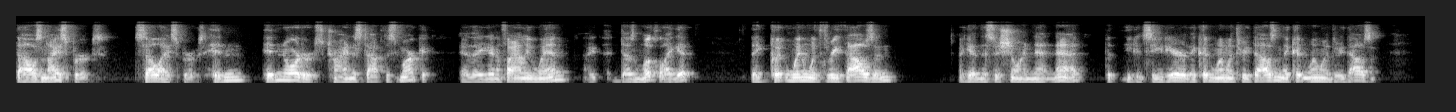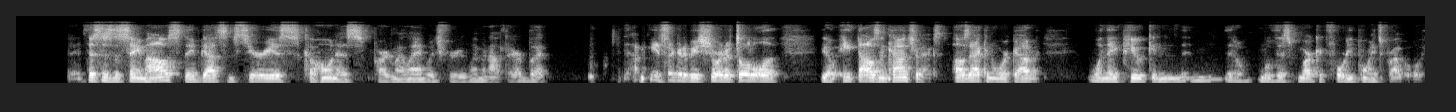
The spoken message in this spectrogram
thousand icebergs, sell icebergs, hidden, hidden orders trying to stop this market. Are they going to finally win? It doesn't look like it. They couldn't win with 3,000. Again, this is showing net net, but you can see it here. They couldn't win with 3,000. They couldn't win with 3,000. If this is the same house, they've got some serious cojones, pardon my language for you women out there, but that means they're going to be short a total of, you know, 8,000 contracts. How's that going to work out when they puke and it'll move this market 40 points probably.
